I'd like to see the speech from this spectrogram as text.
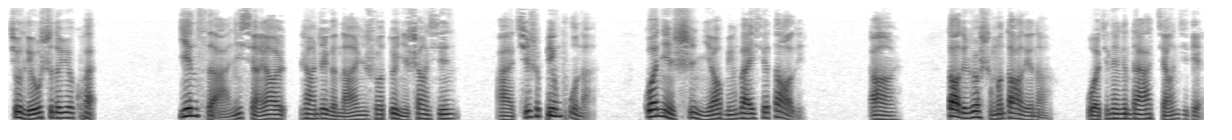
就流失的越快。因此啊，你想要让这个男人说对你上心，哎，其实并不难。关键是你要明白一些道理，啊，到底说什么道理呢？我今天跟大家讲几点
